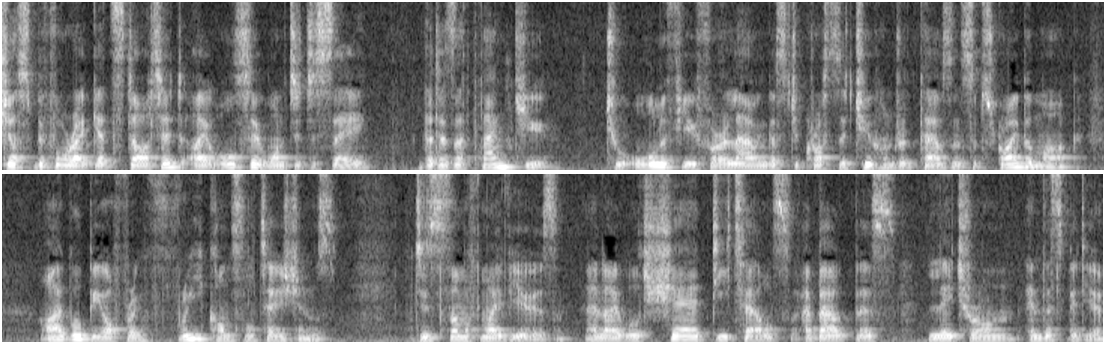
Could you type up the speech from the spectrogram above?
Just before I get started, I also wanted to say that as a thank you to all of you for allowing us to cross the 200,000 subscriber mark, I will be offering free consultations to some of my viewers and I will share details about this later on in this video.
